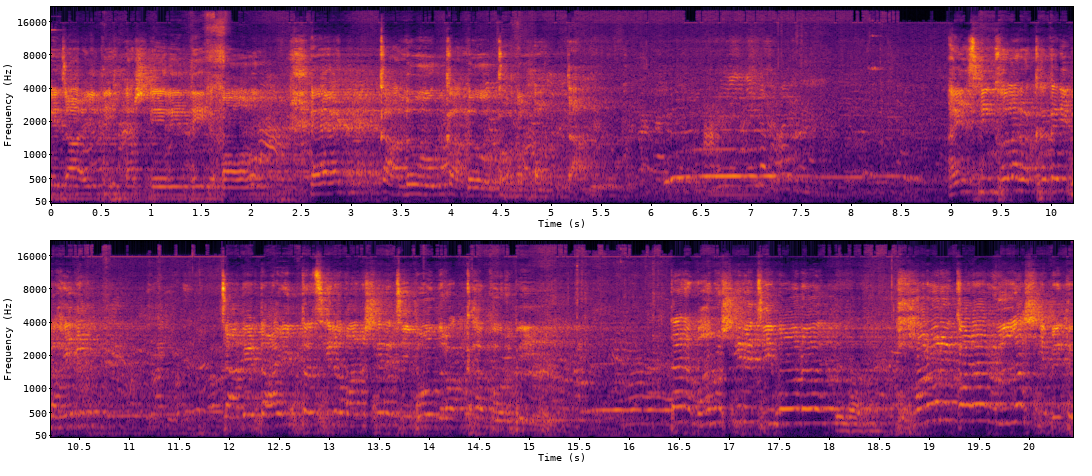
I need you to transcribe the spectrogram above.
ঘটে যায় ইতিহাসের নির্মম এক কালো কালো গণহত্যা আইন শৃঙ্খলা রক্ষাকারী বাহিনী যাদের দায়িত্ব ছিল মানুষের জীবন রক্ষা করবে তারা মানুষের জীবন হরণ করার উল্লাসে মেতে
